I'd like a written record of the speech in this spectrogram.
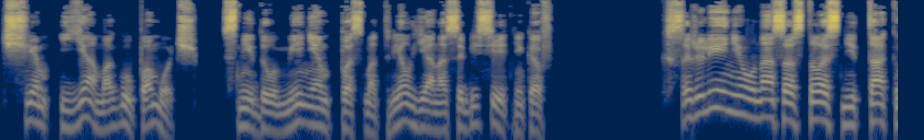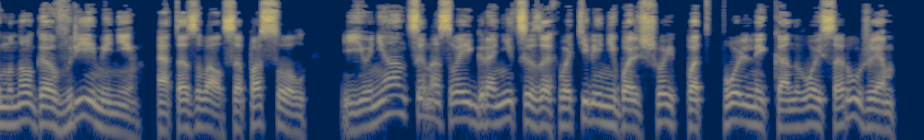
Чем я могу помочь? С недоумением посмотрел я на собеседников. «К сожалению, у нас осталось не так много времени», – отозвался посол. Юнианцы на своей границе захватили небольшой подпольный конвой с оружием.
